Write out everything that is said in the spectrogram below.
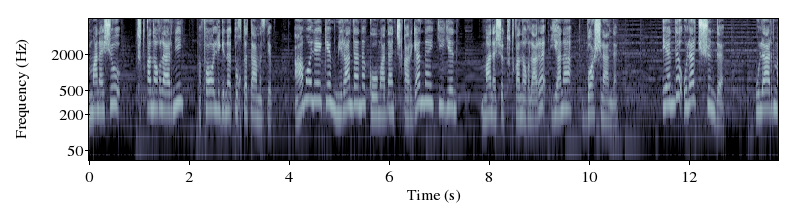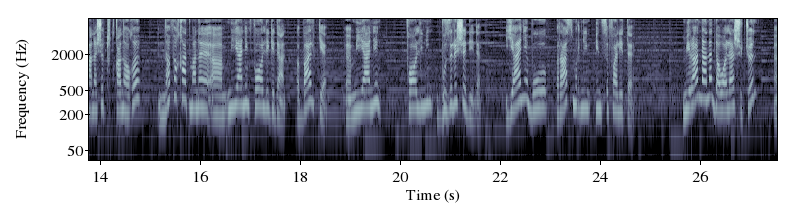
mana shu tutqanoqlarning faolligini to'xtatamiz deb. Ammo lekin mirandani komadan chiqargandan keyin mana shu tutqanoqlari yana boshlandi. Endi ular tushundi. Ular mana shu tutqanog'i nafaqat mana e, miyaning faolligidan balki e, miyaning faolligining buzilishi deydi. Ya'ni bu rasmurning ensefaliti mirandani davolash uchun e,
